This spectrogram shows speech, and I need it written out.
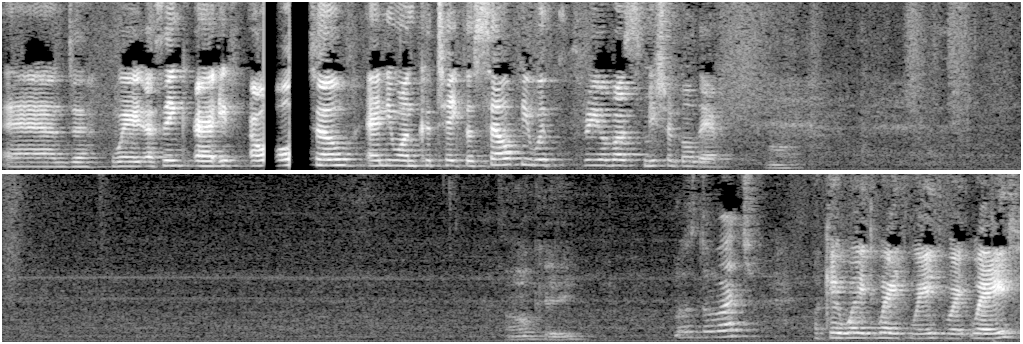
And uh, wait, I think uh, if also anyone could take the selfie with three of us, Misha, go there. Okay. Watch? Okay, wait, wait, wait, wait, wait.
